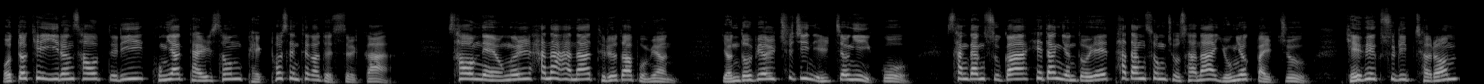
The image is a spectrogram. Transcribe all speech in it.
어떻게 이런 사업들이 공약 달성 100%가 됐을까? 사업 내용을 하나하나 들여다보면 연도별 추진 일정이 있고 상당수가 해당 연도의 타당성 조사나 용역 발주, 계획 수립처럼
